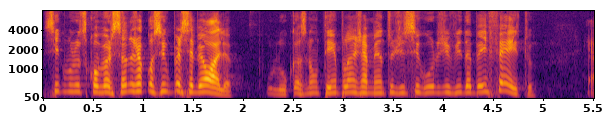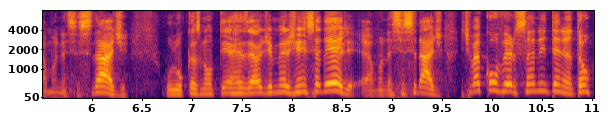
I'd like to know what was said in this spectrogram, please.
Cinco minutos conversando, eu já consigo perceber, olha, o Lucas não tem planejamento de seguro de vida bem feito. É uma necessidade. O Lucas não tem a reserva de emergência dele. É uma necessidade. A gente vai conversando e entendendo. Então,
